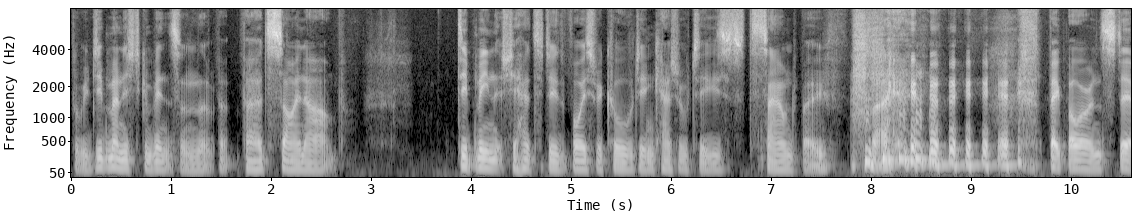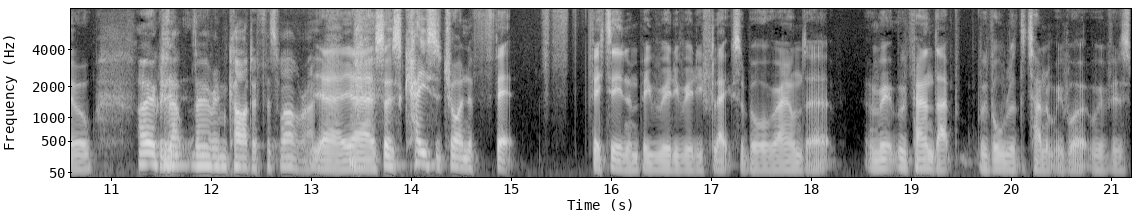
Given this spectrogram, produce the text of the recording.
but we did manage to convince them that for her to sign up did mean that she had to do the voice recording Casualty's sound booth. Beg, borrow and steal. Oh, because they're in Cardiff as well, right? Yeah, yeah. So it's a case of trying to fit fit in and be really, really flexible around it. And we, we found that with all of the talent we've worked with is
